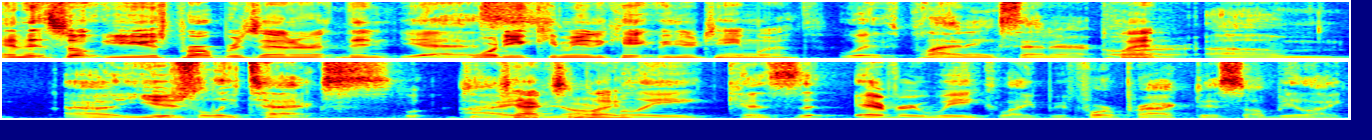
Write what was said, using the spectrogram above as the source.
And then, so you use ProPresenter. Then, Yes. what do you communicate with your team with? with Planning Center Plan- or um, uh, usually text. I text and like- normally because every week, like before practice, I'll be like,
